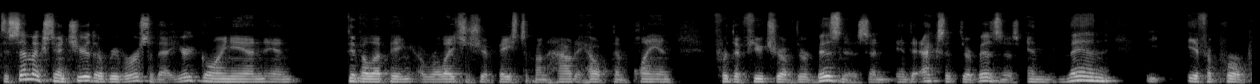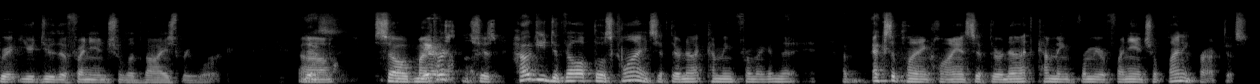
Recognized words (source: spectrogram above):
To some extent, you're the reverse of that. You're going in and developing a relationship based upon how to help them plan for the future of their business and, and to exit their business. And then, if appropriate, you do the financial advisory work. Yes. Um, so my yeah. first question is, how do you develop those clients if they're not coming from a, a uh, exit planning clients, if they're not coming from your financial planning practice?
